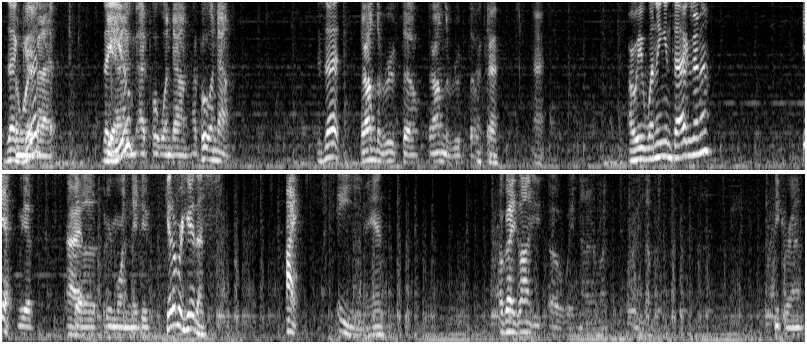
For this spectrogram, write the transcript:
Is that Don't good? Is that yeah, you? I, I put one down. I put one down. Is that They're on the roof though. They're on the roof though. okay? Alright. Are we winning in tags right now? Yeah, we have uh, three more than they do. Get over here then. Hi. Hey, man. Oh, guys, on. Oh, wait, no, never mind. I'm done. Sneak around.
